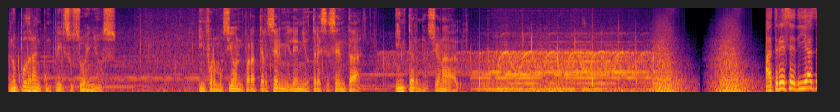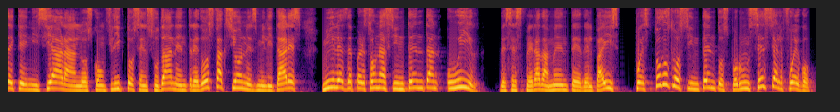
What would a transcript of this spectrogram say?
no podrán cumplir sus sueños. Información para Tercer Milenio 360 Internacional. A 13 días de que iniciaran los conflictos en Sudán entre dos facciones militares, miles de personas intentan huir desesperadamente del país, pues todos los intentos por un cese al fuego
